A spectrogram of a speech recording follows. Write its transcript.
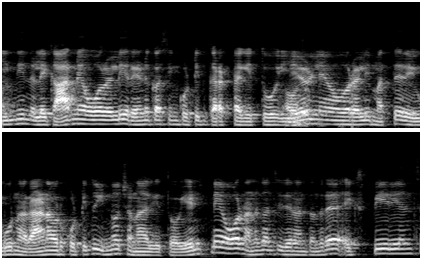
ಹಿಂದಿನ ಲೈಕ್ ಆರನೇ ಓವರ್ ಅಲ್ಲಿ ರೇಣುಕಾ ಸಿಂಗ್ ಕೊಟ್ಟಿದ್ದು ಕರೆಕ್ಟ್ ಆಗಿತ್ತು. ಏಳನೇ ಓವರ್ ಅಲ್ಲಿ ಮತ್ತೆ ಇವ್ರನ್ನ ರಾಣಾ ಅವ್ರು ಕೊಟ್ಟಿದ್ದು ಇನ್ನೂ ಚೆನ್ನಾಗಿತ್ತು. ಎಂಟನೇ ಓವರ್ ನನಗನ್ಸಿದ್ದು ಏನಂತಂದ್ರೆ ಎಕ್ಸ್ಪೀರಿಯನ್ಸ್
